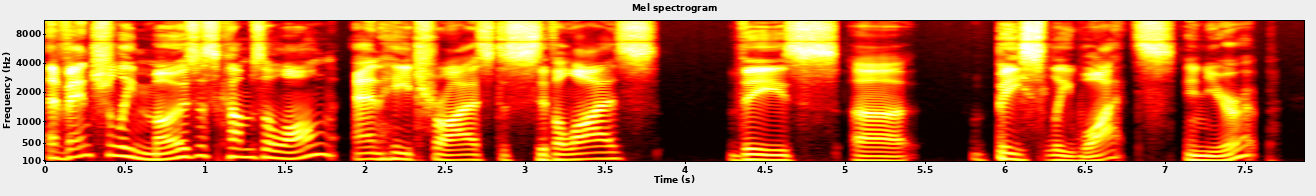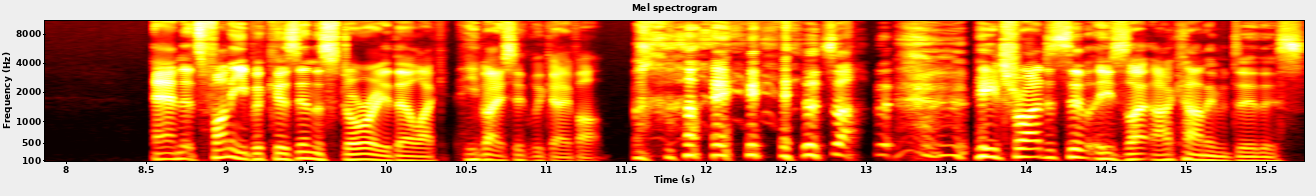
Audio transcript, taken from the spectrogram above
eventually, Moses comes along and he tries to civilize these uh, beastly whites in Europe. And it's funny because in the story, they're like, he basically gave up. So, he tried to, he's like, I can't even do this.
